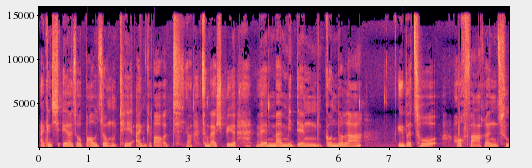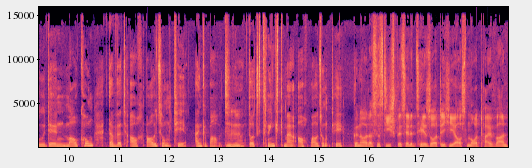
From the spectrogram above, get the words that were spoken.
eigentlich eher so Baozong-Tee eingebaut. Ja, zum Beispiel, wenn man mit dem Gondola über Zoo hochfahren zu den Maokong, da wird auch Baozong-Tee angebaut. Mhm. Ja, dort trinkt man auch Baozong-Tee. Genau, das ist die spezielle Teesorte hier aus Nord-Taiwan,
